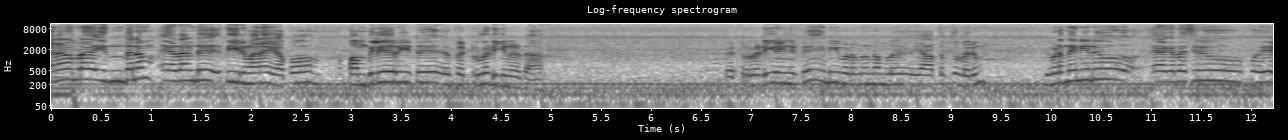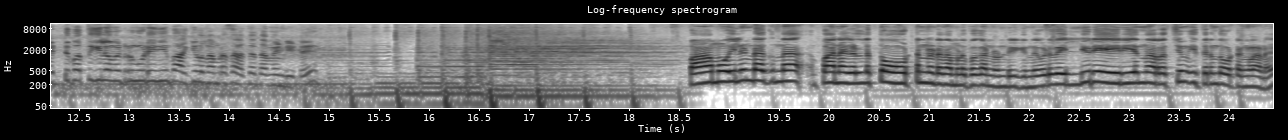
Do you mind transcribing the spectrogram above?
അങ്ങനെ നമ്മുടെ ഇന്ധനം ഏതാണ്ട് തീരുമാനമായി. അപ്പോൾ പമ്പിൽ കയറിയിട്ട് പെട്രോൾ അടിക്കണം കേട്ടാ. പെട്രോൾ അടി കഴിഞ്ഞിട്ട് ഇനി ഇവിടെ നിന്ന് നമ്മൾ യാത്ര തുടരും. ഇവിടെ നിന്ന് ഇനി ഒരു ഏകദേശം ഒരു എട്ട് പത്ത് കിലോമീറ്ററും കൂടി ഇനി ബാക്കിയുള്ളൂ നമ്മുടെ സ്ഥലത്തെത്താൻ വേണ്ടിയിട്ട്. പാം ഓയിൽ ഉണ്ടാക്കുന്ന പനകളുടെ തോട്ടം ഉണ്ട് നമ്മളിപ്പോൾ കണ്ടുകൊണ്ടിരിക്കുന്നത്. ഇവിടെ വലിയൊരു ഏരിയ നിറച്ചും ഇത്തരം തോട്ടങ്ങളാണ്.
